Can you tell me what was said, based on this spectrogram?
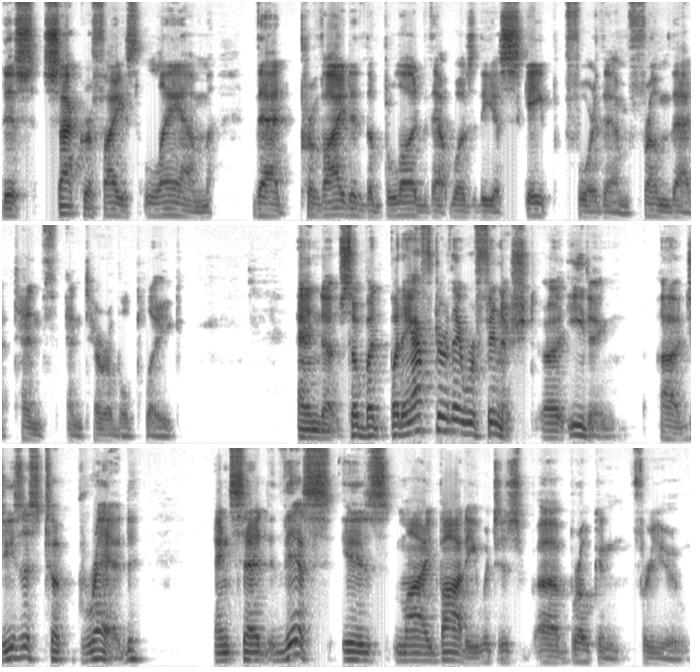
this sacrifice lamb that provided the blood that was the escape for them from that 10th and terrible plague. And uh, so, but, but after they were finished uh, eating, uh, Jesus took bread and said, This is my body, which is uh, broken for you.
